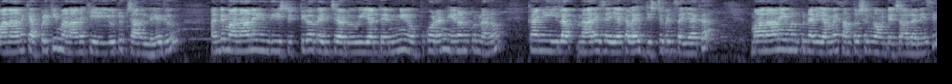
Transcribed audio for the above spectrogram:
మా నాన్నకి అప్పటికి మా నాన్నకి యూట్యూబ్ ఛానల్ లేదు. అంటే మా నాన్న ఇది స్ట్రిక్ట్గా పెంచాడు అంటే అన్ని ఒప్పుకోవడానికి నేను అనుకున్నాను. కానీ ఇలా మ్యారేజ్ అయ్యాక లైఫ్ డిస్టర్బెన్స్ అయ్యాక మా నాన్న ఏమనుకున్నాడు ఈ అమ్మాయి సంతోషంగా ఉంటే చాలు అనేసి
